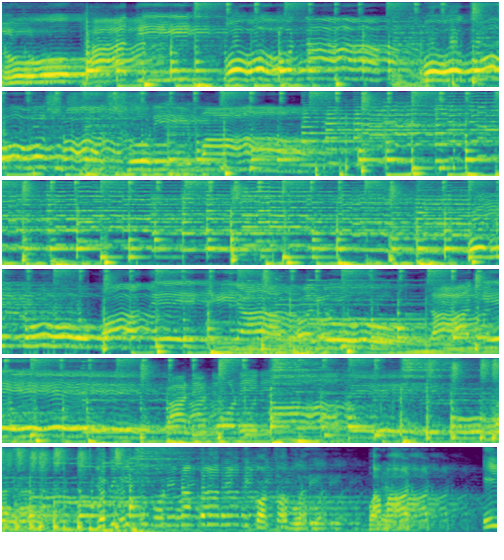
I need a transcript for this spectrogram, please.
তো ভাদি ও না ও গো শাশুড়ি মা। ওই তো দেখিয়া ভয় লাগে কানে পড়ে কাঁদে যদি কিছু মনে না করো আমি একটি কথা বলি আমার এই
